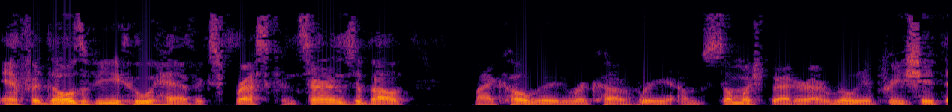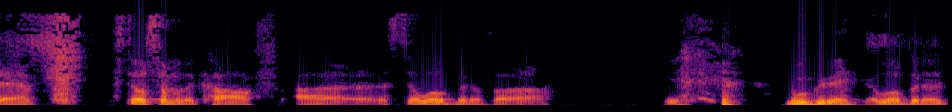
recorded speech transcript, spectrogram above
And for those of you who have expressed concerns about my COVID recovery, I'm so much better. I really appreciate that. Still some of the cough, uh, still a little bit of a, mugre, a little bit of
